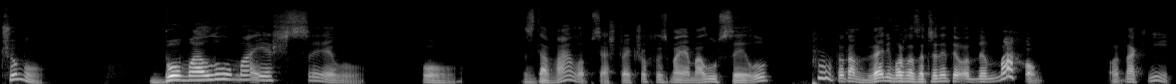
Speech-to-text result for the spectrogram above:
Чому? Бо малу маєш силу. О, здавалося що якщо хтось має малу силу, то там двері можна зачинити одним махом. Однак ні.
